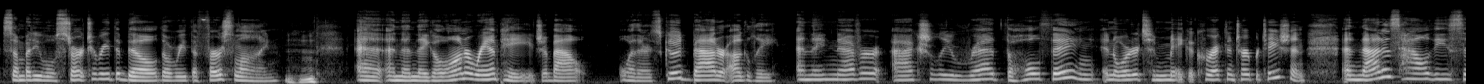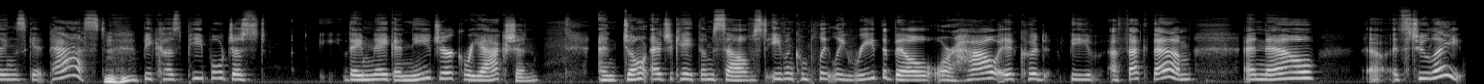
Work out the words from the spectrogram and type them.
somebody will start to read the bill they'll read the first line mm-hmm. and, and then they go on a rampage about whether it's good bad or ugly and they never actually read the whole thing in order to make a correct interpretation. And that is how these things get passed mm-hmm. because people just they make a knee jerk reaction and don't educate themselves to even completely read the bill or how it could be affect them and now uh, it's too late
